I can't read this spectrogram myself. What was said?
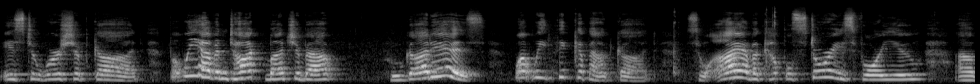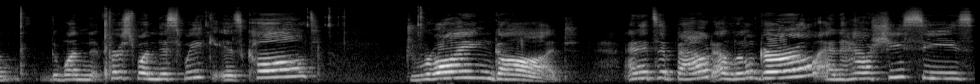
is to worship God. But we haven't talked much about who God is, what we think about God. So I have a couple stories for you. Um, the one, first one this week is called Drawing God. And it's about a little girl and how she sees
